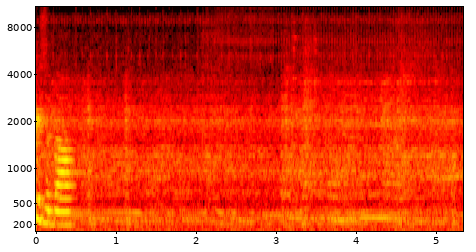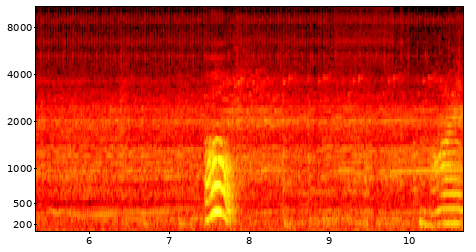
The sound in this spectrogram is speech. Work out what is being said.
The ball. Oh. Come on.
